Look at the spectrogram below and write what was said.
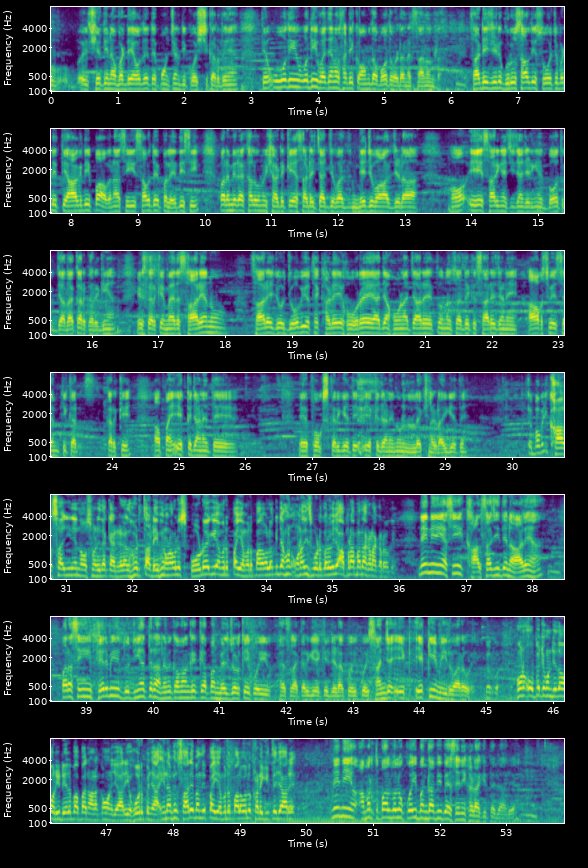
ਛੇਤੀ ਨਾਲ ਵੱਡੇ ਉਹਦੇ ਤੇ ਪਹੁੰਚਣ ਦੀ ਕੋਸ਼ਿਸ਼ ਕਰਦੇ ਆ ਤੇ ਉਹਦੀ ਉਹਦੀ ਵਜ੍ਹਾ ਨਾਲ ਸਾਡੀ ਕੌਮ ਦਾ ਬਹੁਤ ਵੱਡਾ ਨੁਕਸਾਨ ਹੁੰਦਾ। ਸਾਡੀ ਜਿਹੜੀ ਗੁਰੂ ਸਾਹਿਬ ਦੀ ਸੋਚ ਬੜੀ ਤਿਆਗ ਦੀ ਭਾਵਨਾ ਸੀ, ਸਭ ਦੇ ਭਲੇ ਦੀ ਸੀ, ਪਰ ਮੇਰਾ ਖਿਆਲ ਉਹਨੂੰ ਛੱਡ ਕੇ ਸਾਡੇ ਚੱਜਵਾਦ ਨਿਜਵਾਦ ਜਿਹੜਾ, ਉਹ ਇਹ ਸਾਰੀਆਂ ਚੀਜ਼ਾਂ ਜਿਹੜੀਆਂ ਬਹੁਤ ਜ਼ਿਆਦਾ ਘਰ ਕਰ ਗਈਆਂ। ਇਸ ਕਰਕੇ ਮੈਂ ਤਾਂ ਸਾਰਿਆਂ ਨੂੰ, ਸਾਰੇ ਜੋ ਜੋ ਵੀ ਉੱਥੇ ਖੜੇ ਹੋ ਰਹੇ ਆ ਜਾਂ ਹੋਣਾ ਚਾਹ ਰਹੇ, ਤੇ ਉਹਨਾਂ ਸਾਡੇ ਕਿ ਸਾਰੇ ਜਣੇ ਆਪਸ ਵਿੱਚ ਸਹਿਮਤੀ ਕਰ, ਕਰਕੇ ਆਪਾਂ ਇੱਕ ਜਣੇ ਤੇ ਫੋਕਸ ਕਰੀਏ ਤੇ ਇੱਕ ਜਣੇ ਨੂੰ ਇਲੈਕਸ਼ਨ ਲੜਾਈਏ ਤੇ। ਤੇ ਬਾਬਾ ਜੀ ਖਾਲਸਾ ਜੀ ਨੇ ਅਨਾਉਂਸਮੈਂਟ ਦਾ ਕੈਂਡੀਡੇਟ ਹੋਰ ਤੁਹਾਡੇ ਫਿਰ ਉਹਨਾਂ ਵੱਲੋਂ ਸਪੋਰਟ ਹੋਏਗੀ ਅਮਰ ਭਾਈ ਅਮਰਪਾਲ ਵੱਲੋਂ ਕਿ ਜਾਂ ਹੁਣ ਉਹਨਾਂ ਦੀ ਸਪੋਰਟ ਕਰੋਗੇ ਜਾਂ ਆਪਣਾ ਬੰਦਾ ਖੜਾ ਕਰੋਗੇ? ਨਹੀਂ ਨਹੀਂ ਅਸੀਂ ਖਾਲਸਾ ਜੀ ਦੇ ਨਾਲ ਹਾਂ ਪਰ ਅਸੀਂ ਫਿਰ ਵੀ ਦੂਜੀਆਂ ਧਿਰਾਂ ਨੂੰ ਵੀ ਕਵਾਂਗੇ ਕਿ ਆਪਾਂ ਮਿਲ ਜੁਲ ਕੇ ਕੋਈ ਫੈਸਲਾ ਕਰੀਏ ਕਿ ਜਿਹੜਾ ਕੋਈ ਕੋਈ ਸਾਂਝਾ ਇੱਕ ਇੱਕ ਹੀ ਉਮੀਦਵਾਰ ਹੋਵੇ। ਬਿਲਕੁਲ। ਹੁਣ ਉਪ ਚੋਣ ਜਿਹਦਾ ਹੋਰੀ ਡੇਰ ਬਾਬਾ ਨਾਨਕ ਹੋਣ ਜਾ ਰਹੀ ਹੈ ਹੋਰ ਪੰਜਾਬ ਇਹਨਾਂ ਫਿਰ ਸਾਰੇ ਬੰਦੇ ਭਾਈ ਅਮਰਪਾਲ ਵੱਲੋਂ ਖੜੇ ਕੀਤੇ ਜਾ ਰਹੇ? ਨਹੀਂ ਨਹੀਂ ਅਮਰਤਪਾਲ ਵੱਲੋਂ ਕੋਈ ਬੰਦਾ ਵੀ ਵੈਸੇ ਨਹੀਂ ਖੜਾ ਕੀਤਾ ਜਾ ਰਿਹਾ।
